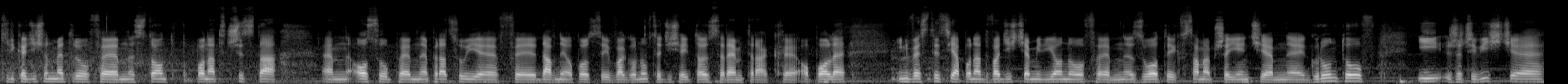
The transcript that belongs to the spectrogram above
kilkadziesiąt metrów stąd ponad 300 em, osób pracuje w dawnej opolskiej wagonówce. Dzisiaj to jest Remtrak e, Opole. Inwestycja ponad 20 milionów złotych w same przejęcie gruntów i rzeczywiście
